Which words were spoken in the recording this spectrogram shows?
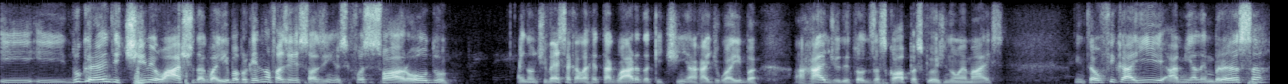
e, e, do grande time, eu acho, da Guaíba, porque ele não fazia isso sozinho. Se fosse só Haroldo e não tivesse aquela retaguarda que tinha a Rádio Guaíba, a rádio de todas as Copas, que hoje não é mais. Então, fica aí a minha lembrança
